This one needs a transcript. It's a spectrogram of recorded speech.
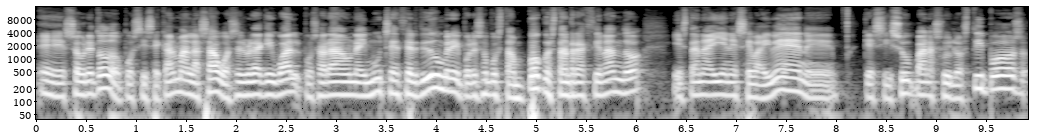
eh, sobre todo, pues si se calman las aguas, es verdad que igual, pues ahora aún hay mucha incertidumbre y por eso pues tampoco están reaccionando y están ahí en ese vaivén, eh, que si sub, van a subir los tipos,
